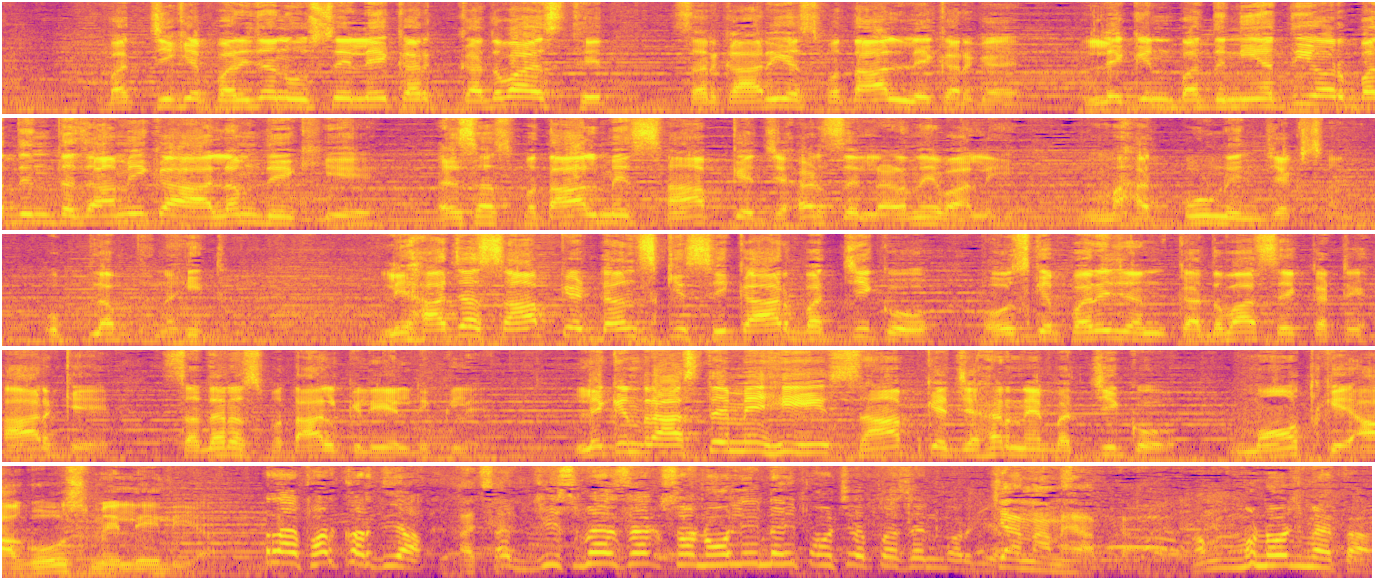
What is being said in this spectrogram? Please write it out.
बच्ची के परिजन उसे लेकर कदवा स्थित सरकारी अस्पताल लेकर गए। लेकिन बदनीयती और बद इंतजामी का आलम देखिए, इस अस्पताल में सांप के जहर से लड़ने वाली महत्वपूर्ण इंजेक्शन उपलब्ध नहीं थी। लिहाजा सांप के डंस की शिकार बच्ची को उसके परिजन कदवा से कटिहार के सदर अस्पताल के लिए निकले। लेकिन रास्ते में ही सांप के जहर ने बच्ची को मौत के आगोश में ले लिया। रेफर कर दिया। अच्छा। जिसमें से सनौली नहीं पहुँचे पेशेंट मर गया। क्या नाम है आपका? हम मनोज मेहता।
